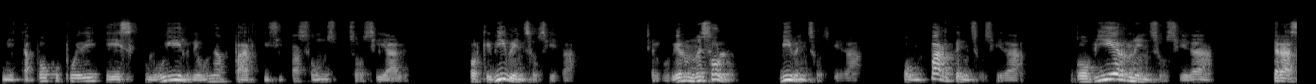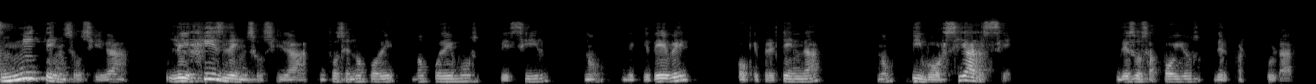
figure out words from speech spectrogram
Ni tampoco puede excluir de una participación social, porque vive en sociedad. el gobierno no es solo, vive en sociedad, comparte en sociedad, gobierna en sociedad, transmite en sociedad, legisla en sociedad. Entonces no, puede, no podemos decir ¿no? de que debe o que pretenda ¿no? divorciarse de esos apoyos del particular.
